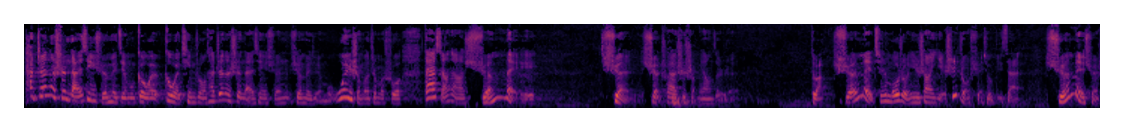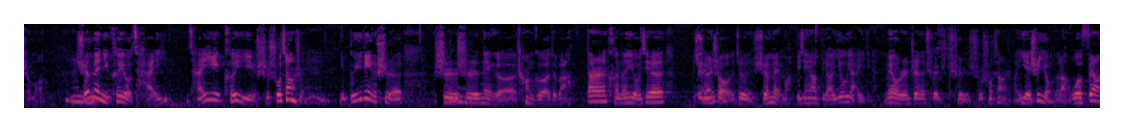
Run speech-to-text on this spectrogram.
他真的是男性选美节目，各位各位听众，他真的是男性选选美节目。为什么这么说？大家想想，选美选选出来是什么样子的人，对吧？选美其实某种意义上也是一种选秀比赛。选美选什么？选美你可以有才艺，才艺可以是说相声，你不一定是是是那个唱歌，对吧？当然，可能有些选手就选美嘛，毕竟要比较优雅一点，没有人真的去 去说说相声，也是有的啦。我非常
